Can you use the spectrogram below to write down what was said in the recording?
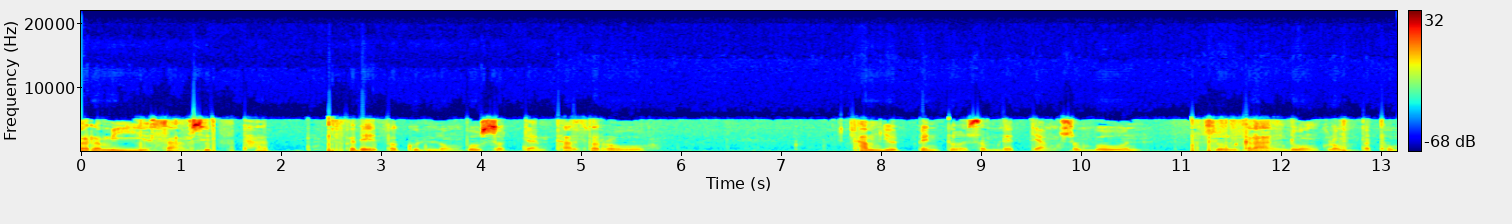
บารมีสามสิบทัศพระเดชพระคุณหลวงปู่สดจันทัสโรทำหยุดเป็นตัวสำเร็จอย่างสมบูรณ์ ศูนย์กลางดวงกลมปฐม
